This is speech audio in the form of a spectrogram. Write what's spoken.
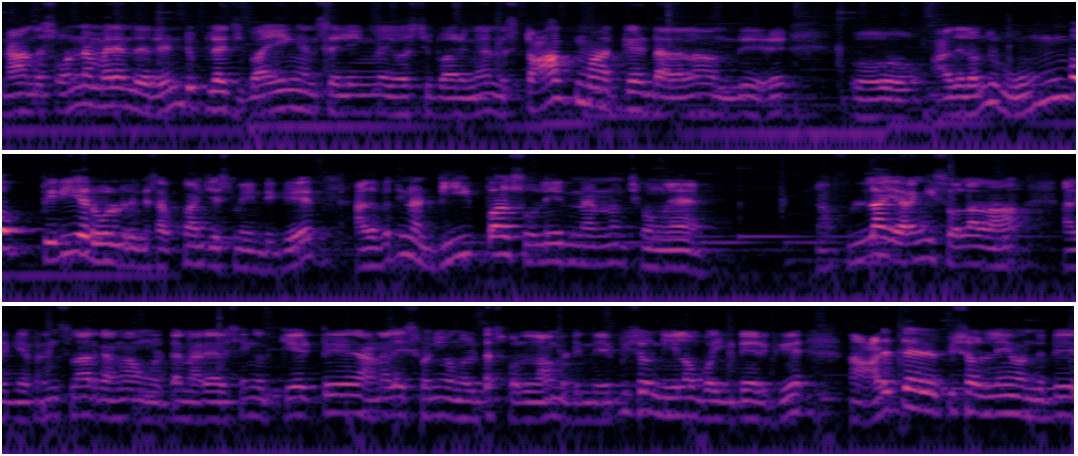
நான் அந்த சொன்ன மாதிரி அந்த ரெண்டு பிளஸ் பையிங் அண்ட் செல்லிங்கில் யோசிச்சு பாருங்கள் அந்த ஸ்டாக் மார்க்கெட் அதெல்லாம் வந்து ஓ அதில் வந்து ரொம்ப பெரிய ரோல் இருக்குது சப்கான்ஷியஸ் மைண்டுக்கு அதை பற்றி நான் டீப்பாக சொல்லியிருந்தேன்னு வச்சுக்கோங்களேன். நான் ஃபுல்லாக இறங்கி சொல்லலாம். அதுக்கு என் ஃப்ரெண்ட்ஸ்லாம் இருக்காங்க அவங்கள்ட்ட நிறைய விஷயங்கள் கேட்டு அனலைஸ் பண்ணி உங்கள்கிட்ட சொல்லலாம். பட் இந்த எபிசோட் நீளம் போய்கிட்டே இருக்குது நான் அடுத்த எபிசோட்லேயும் வந்துட்டு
